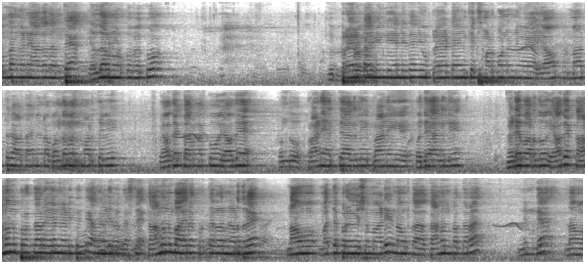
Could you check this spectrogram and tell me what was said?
ಉಲ್ಲಂಘನೆ ಆಗದಂತೆ ಎಲ್ಲರೂ ನೋಡ್ಕೋಬೇಕು. ಈ ಪ್ರೇಯರ್ ಟೈಮಿಂಗ್ ಏನಿದೆ, ನೀವು ಪ್ರೇಯರ್ ಟೈಮ್ ಫಿಕ್ಸ್ ಮಾಡ್ಕೊಂಡು ನೀವು ಯಾವ ಮಾಡ್ತೀರಿ ಆ ಟೈಮಿಗೆ ನಾವು ಬಂದೋಬಸ್ತ್ ಮಾಡ್ತೀವಿ. ಯಾವುದೇ ಕಾರಣಕ್ಕೂ, ಯಾವುದೇ ಒಂದು ಪ್ರಾಣಿ ಹತ್ಯೆ ಆಗಲಿ, ಪ್ರಾಣಿ ವಧೆ ಆಗಲಿ ನಡೆಯಬಾರ್ದು ಯಾವುದೇ ಕಾನೂನು ಪ್ರಕಾರ ಏನು ನಡೀತೈತಿ, ಅದು ನಡಿಬೇಕು ಅಷ್ಟೇ. ಕಾನೂನು ಬಾಹಿರ ಕೃತ್ಯಗಳನ್ನು ನಡೆದ್ರೆ ನಾವು ಮಧ್ಯಪ್ರವೇಶ ಮಾಡಿ, ನಾವು ಕಾನೂನು ಪ್ರಕಾರ ನಿಮಗೆ ನಾವು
